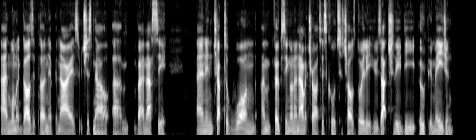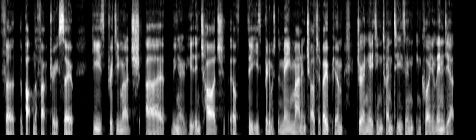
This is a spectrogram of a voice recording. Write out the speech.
and one at Ghazipur near Benares, which is now um, Varanasi. And in chapter one, I'm focusing on an amateur artist called Sir Charles D'Oyly, who's actually the opium agent for the Patna factory. So he's pretty much, uh, you know, he's in charge of the, he's pretty much the main man in charge of opium during the 1820s in, in colonial India.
